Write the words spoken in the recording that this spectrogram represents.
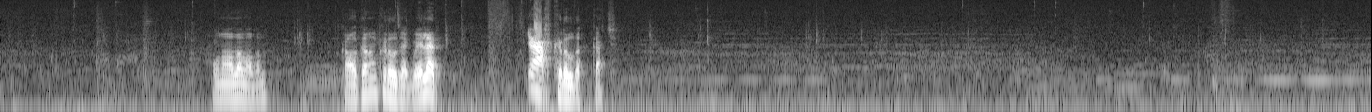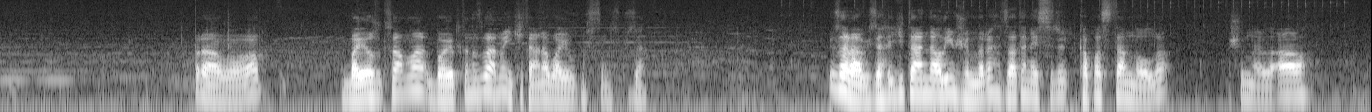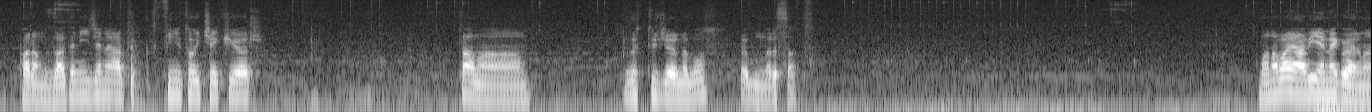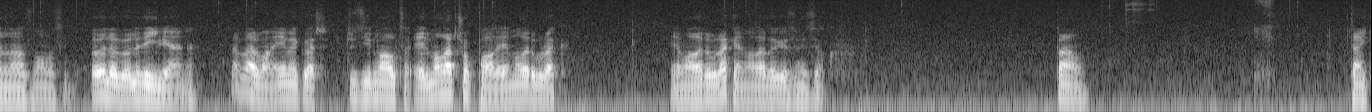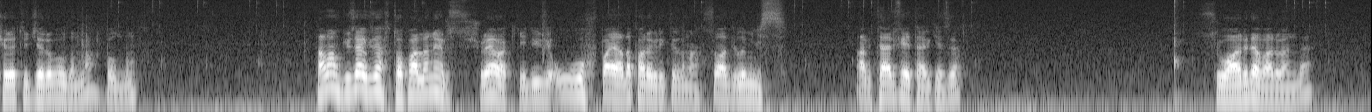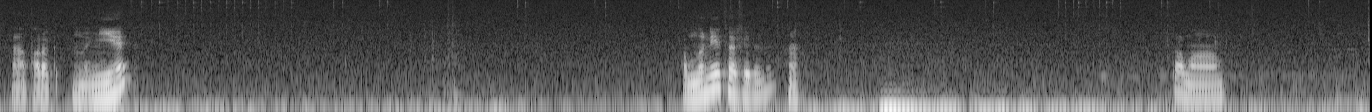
Onu alamadım. Kalkanım kırılacak beyler. Ah kırıldı. Kaç. Bravo. Bayıltsam var, bayılttınız var mı? İki tane bayıltmışsınız. Güzel. Güzel abi güzel. İki tane de alayım şunları. Zaten esir kapasitem de oldu. Şunları da al. Paramız zaten iyice ne artık finitoyu çekiyor. Tamam. Zırh tüccarını bul ve bunları sat. Bana bayağı bir yemek vermen lazım ama sen. Öyle böyle değil yani. Sen ver bana yemek ver. 326. Elmalar çok pahalı. Elmaları bırak. Elmaları bırak. Elmalarda gözümüz yok. Tamam. Tane köle tüccarı buldum mu? Buldum. Tamam güzel güzel toparlanıyoruz. Şuraya bak 700 uh bayağı da para biriktirdim ha. Suadilı milis. Abi terfi et herkese. Süvari de var bende. Ha para niye? Bunları niye terfi edin? Heh. Tamam.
